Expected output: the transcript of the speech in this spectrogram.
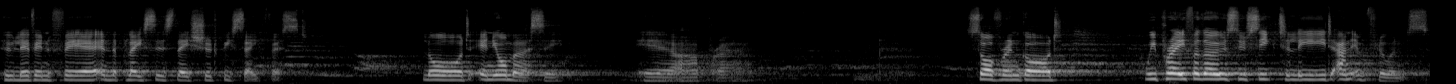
who live in fear in the places they should be safest. Lord, in your mercy, hear our prayer. Sovereign God, we pray for those who seek to lead and influence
